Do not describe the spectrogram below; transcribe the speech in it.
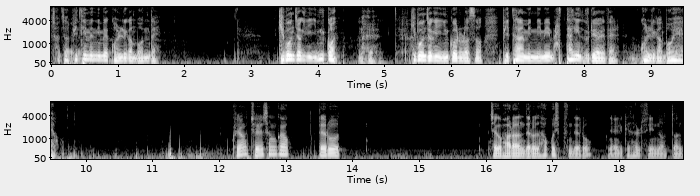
자, 찾아야 비티맨님의 권리가 뭔데? 기본적인 인권. 네. 기본적인 인권으로서 비타민님이 마땅히 누려야 될 권리가 뭐예요? 그냥 제 생각대로 제가 바라는 대로 하고 싶은 대로 그냥 이렇게 살 수 있는 어떤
